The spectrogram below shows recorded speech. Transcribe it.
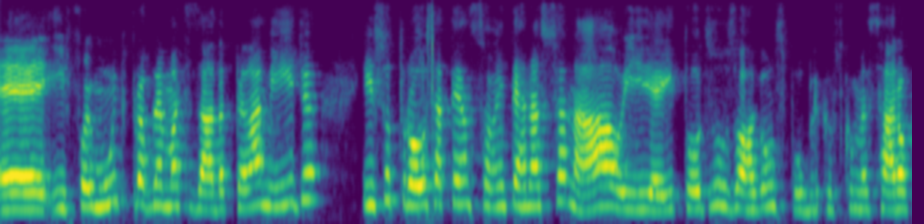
é, e foi muito problematizada pela mídia isso trouxe atenção internacional e aí todos os órgãos públicos começaram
